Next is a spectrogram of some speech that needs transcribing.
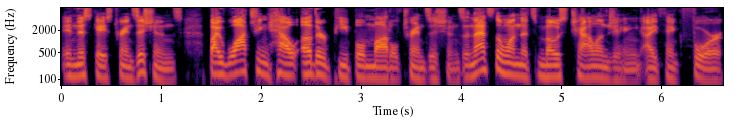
in this case transitions, by watching how other people model transitions. And that's the one that's most challenging, I think, for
